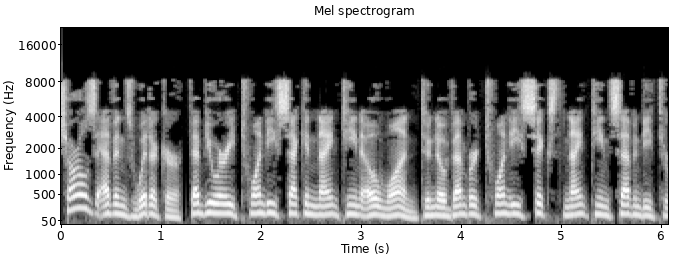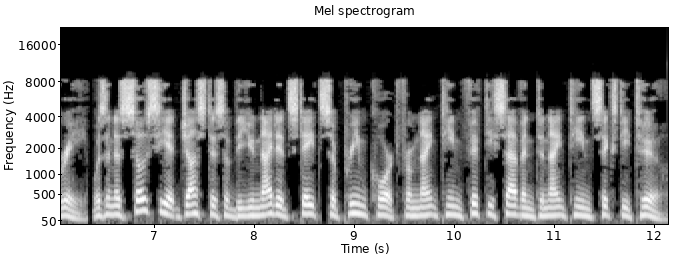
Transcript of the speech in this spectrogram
Charles Evans Whittaker (February 22, 1901 to November 26, 1973) was an associate justice of the United States Supreme Court from 1957 to 1962.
